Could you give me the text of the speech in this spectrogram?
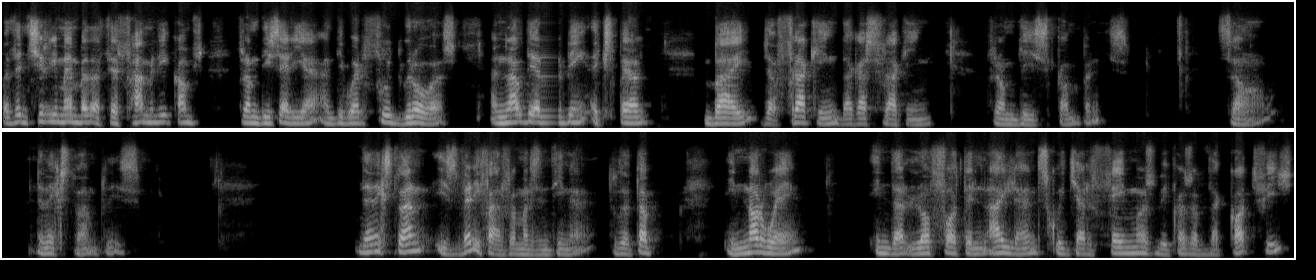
But then she remembered that her family comes from this area and they were fruit growers. And now they are being expelled by the fracking, the gas fracking from these companies. So the next one, please. The next one is very far from Argentina to the top in Norway, in the Lofoten Islands, which are famous because of the codfish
